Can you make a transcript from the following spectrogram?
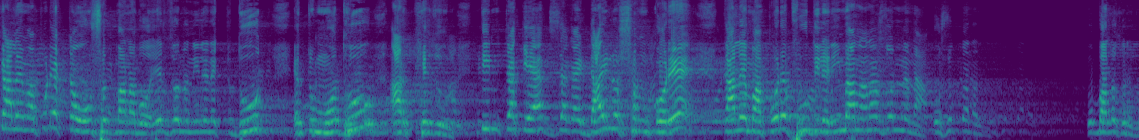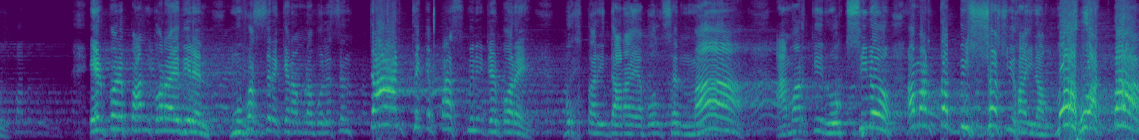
কালেমা পড়ে একটা ঔষধ বানাবো। এর জন্য নিলেন একটু দুধ, একটু মধু আর খেজুর। তিনটাকে এক জায়গায় ডাইনোশন করে কালেমা পড়ে ফু দিলেন। ইমান আনার জন্য না, ওষুধ বানার জন্য। খুব ভালো করে। এরপরে পান করায় দিলেন। মুফাসসিরে কেরামরা বলেছেন, চার থেকে পাঁচ মিনিটের পরে বুখতারি দাঁড়ায় বলছেন, মা, আমার কি রোগ ছিল? আমার তা বিশ্বাসই হয় না। আল্লাহু আকবার!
